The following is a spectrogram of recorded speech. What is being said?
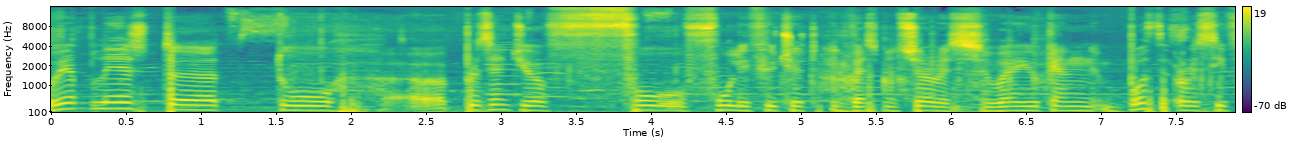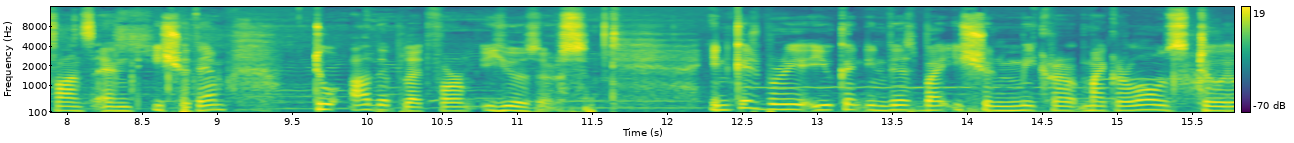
We are pleased uh, to uh, present you a full, fully featured investment service where you can both receive funds and issue them to other platform users. In Cashbery, you can invest by issuing micro microloans to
